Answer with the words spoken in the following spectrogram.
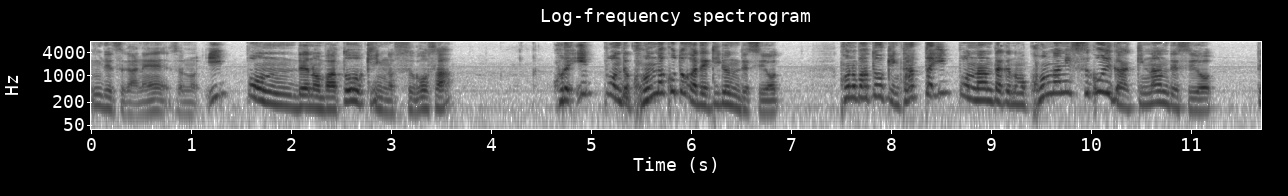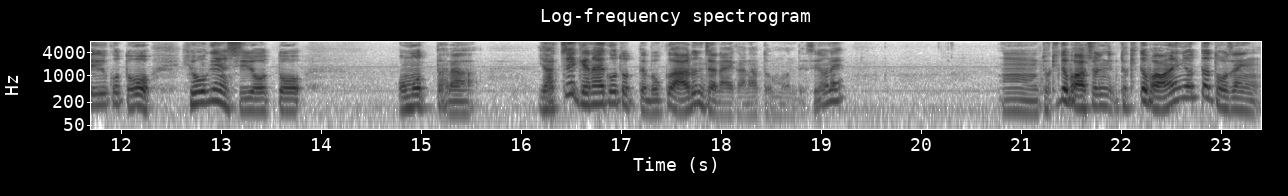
いいんですがね、その一本での馬頭琴の凄さ、これ一本でこんなことができるんですよ。この馬頭琴たった一本なんだけども、こんなにすごい楽器なんですよ。っていうことを表現しようと思ったら、やっちゃいけないことって僕はあるんじゃないかなと思うんですよね。うん、時と場所に、時と場合によっては当然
